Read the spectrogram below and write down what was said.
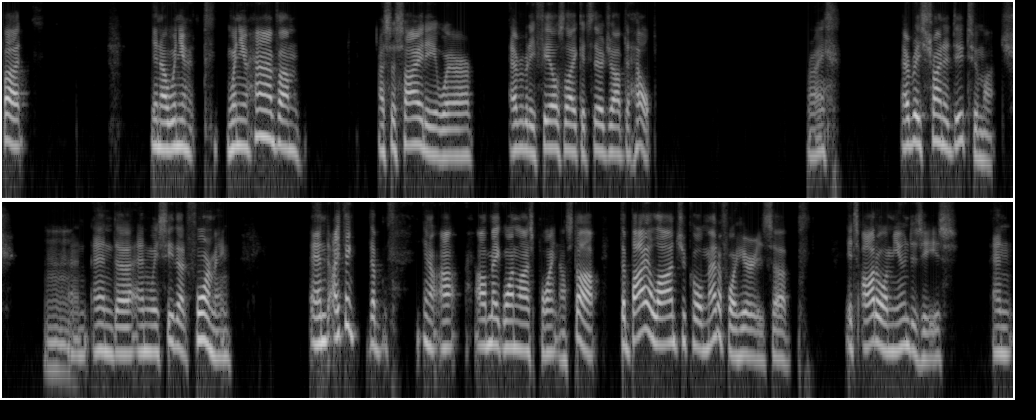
But you know when you when you have um a society where everybody feels like it's their job to help right everybody's trying to do too much mm. and and uh, and we see that forming and i think the you know I'll, I'll make one last point and i'll stop the biological metaphor here is uh it's autoimmune disease and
